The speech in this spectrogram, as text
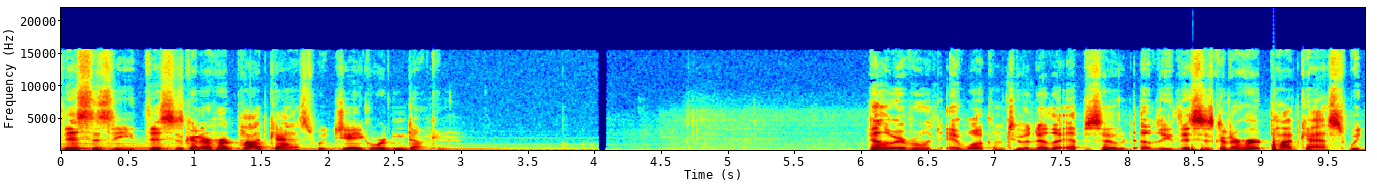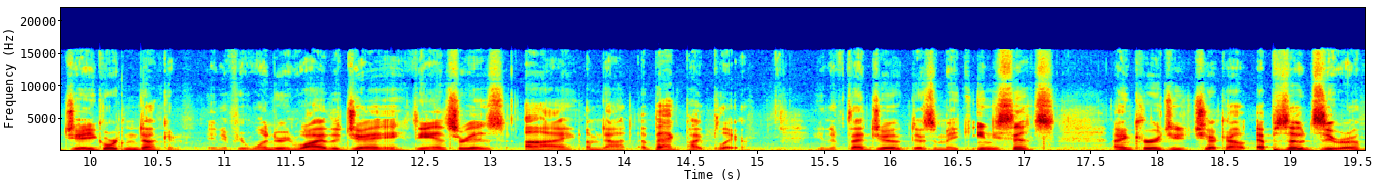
This is the This Is Gonna Hurt podcast with Jay Gordon Duncan. Hello, everyone, and welcome to another episode of the This Is Gonna Hurt podcast with Jay Gordon Duncan. And if you're wondering why the J, the answer is I am not a bagpipe player. And if that joke doesn't make any sense, I encourage you to check out episode zero,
